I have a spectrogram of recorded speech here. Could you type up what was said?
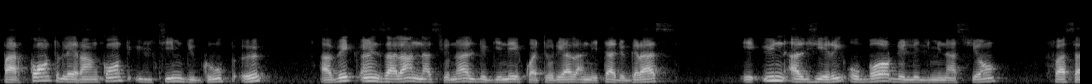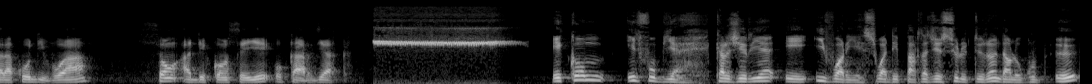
par contre, les rencontres ultimes du groupe E, avec un Zalan national de Guinée équatoriale en état de grâce et une Algérie au bord de l'élimination face à la Côte d'Ivoire, sont à déconseiller aux cardiaques. Et comme il faut bien qu'Algériens et Ivoiriens soient départagés sur le terrain dans le groupe E,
